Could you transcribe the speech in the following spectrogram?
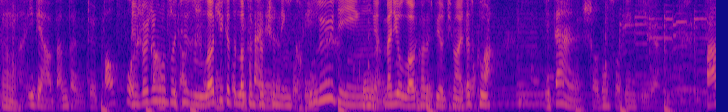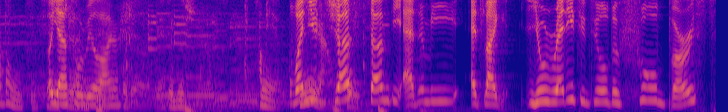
嗯啊，一点二版本对包括刚刚提到的手动锁定 lock 在内的锁定功 including 能 been 进行 optimized. That's 优 cool. 化一旦手动锁定敌人，发动机器 Oh, 技或者连接计时，画面 When you just stun the enemy and like you're ready to deal the full burst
